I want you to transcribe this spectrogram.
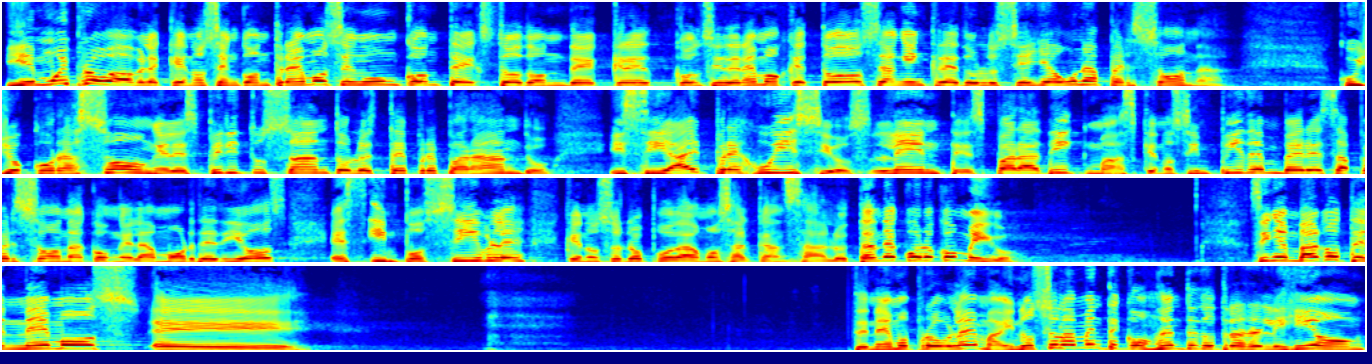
Y es muy probable que nos encontremos en un contexto donde consideremos que todos sean incrédulos si haya una persona cuyo corazón el Espíritu Santo lo esté preparando. Y si hay prejuicios, lentes, paradigmas que nos impiden ver a esa persona con el amor de Dios, es imposible que nosotros podamos alcanzarlo. ¿Están de acuerdo conmigo? Sin embargo, tenemos... Eh, tenemos problemas. Y no solamente con gente de otra religión,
